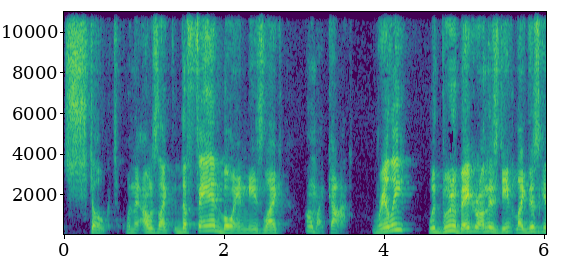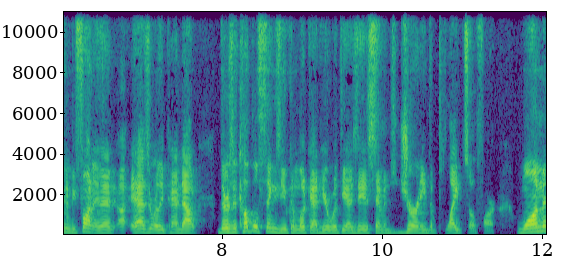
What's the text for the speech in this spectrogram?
stoked when they, I was like the fanboy in me is like, oh my god, really? With Budda Baker on this deep, like this is going to be fun, and then uh, it hasn't really panned out. There's a couple things you can look at here with the Isaiah Simmons journey, the plight so far. One,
